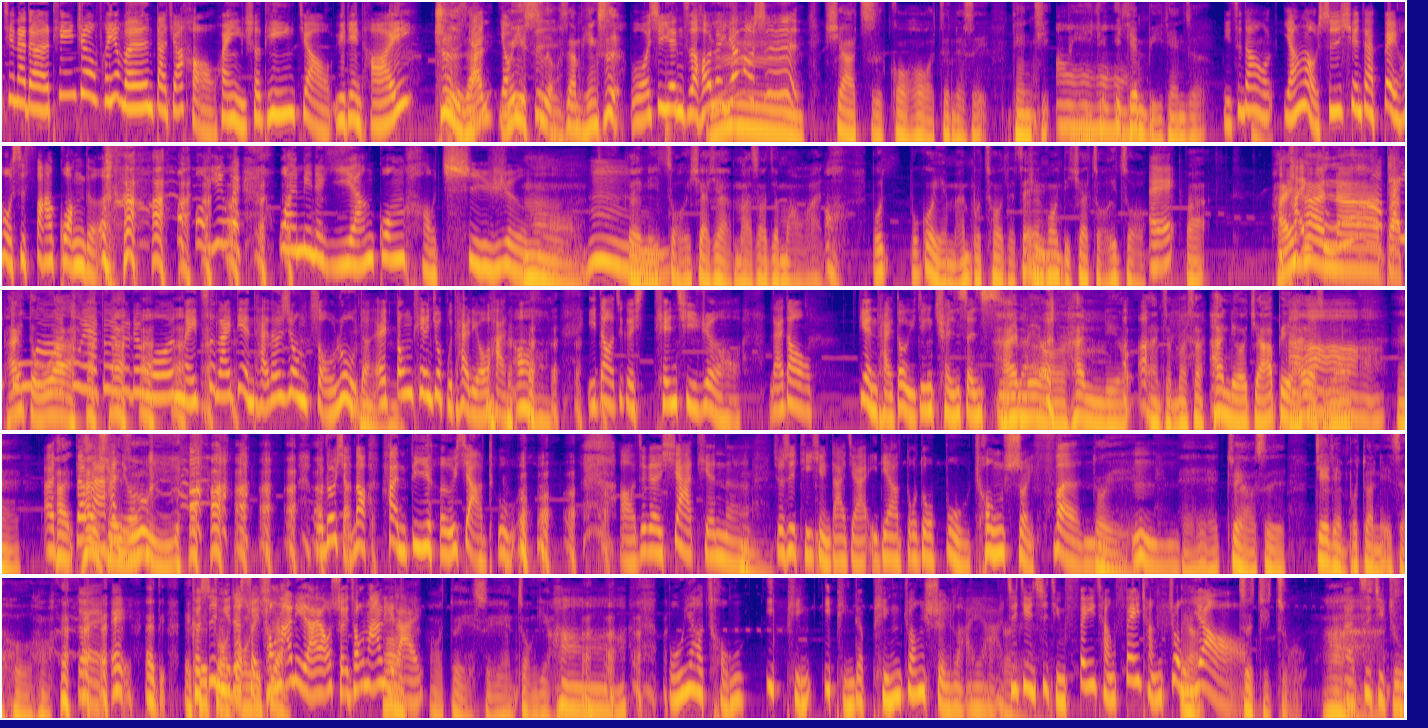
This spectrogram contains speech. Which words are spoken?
亲爱的听众朋友们，大家好，欢迎收听教育电台。自然有意思，我是平视，我是燕子，好了，杨老师。夏至过后，真的是天气比一天比一天热。你知道杨老师现在背后是发光的，因为外面的阳光好炽热哦。嗯，对你走一下下，马上就冒汗。哦，不不过也蛮不错的，在阳光底下走一走，哎，把。排汗呐，排排毒啊，对呀，对对对，我 每次来电台都是用走路的，哎，冬天就不太流汗哦，一到这个天气热哦，来到电台都已经全身湿了，还没有汗流，啊，怎么说？汗流浃背，还有什么？嗯。啊，汗汗水如雨，我都想到汗滴禾下土。好，这个夏天呢，就是提醒大家一定要多多补充水分。对，嗯，哎，最好是接连不断的一直喝哈。对，哎 哎，可是你的水从哪里来哦？水从哪里来？哦，对，水很重要。哈，不要从一瓶一瓶的瓶装水来啊！这件事情非常非常重要。自己煮。啊，自己煮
